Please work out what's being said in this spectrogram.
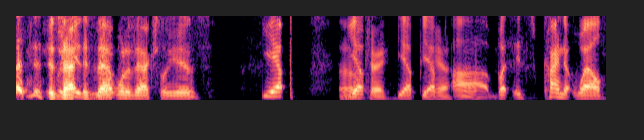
Is that is that what it actually is? yep Yep. Okay. Yep, yep. Yeah, uh, but it's kind of well,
